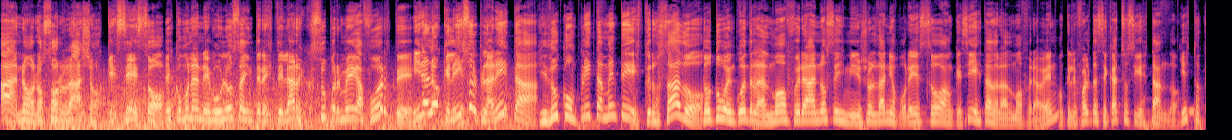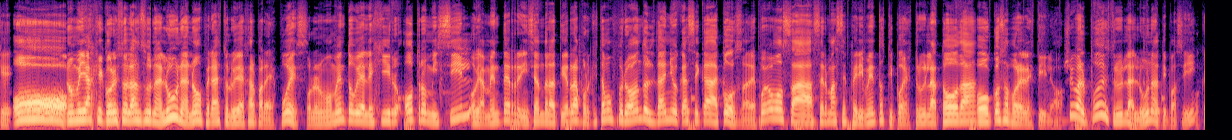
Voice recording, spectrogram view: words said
Ah, no, no son rayos, ¿qué es eso? Es como una nebulosa interestelar súper mega fuerte. Mira lo que le hizo el planeta. Quedó completamente destrozado. No tuvo en cuenta la atmósfera No se disminuyó el daño por eso Aunque sigue estando la atmósfera, ¿ven? Aunque le falta ese cacho, sigue estando. ¿Y esto qué? ¡Oh! No me digas que con esto lanzo una luna. No, espera, esto lo voy a dejar para después. Por el momento voy a elegir otro misil Obviamente reiniciando la Tierra porque estamos probando el daño que hace cada cosa. Después vamos a hacer más experimentos, tipo destruirla toda o cosas por el estilo. Yo igual puedo destruir la luna, tipo así, ¿ok?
